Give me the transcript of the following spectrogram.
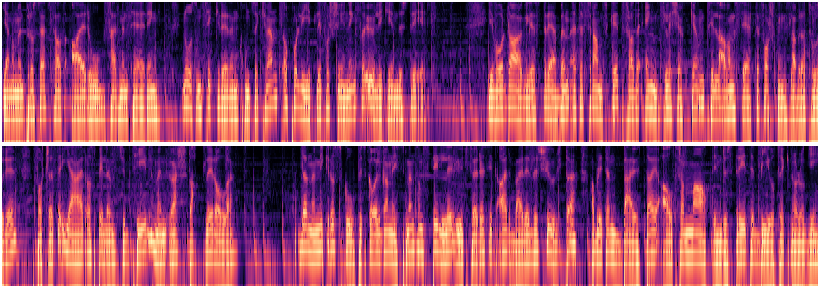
gjennom en prosess kalt aerob fermentering, noe som sikrer en konsekvent og pålitelig forsyning for ulike industrier. I vår daglige streben etter framskritt fra det enkle kjøkken til avanserte forskningslaboratorier fortsetter gjær å spille en subtil, men uerstattelig rolle. Denne mikroskopiske organismen som stille utfører sitt arbeid i det skjulte, har blitt en bauta i alt fra matindustri til bioteknologi.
